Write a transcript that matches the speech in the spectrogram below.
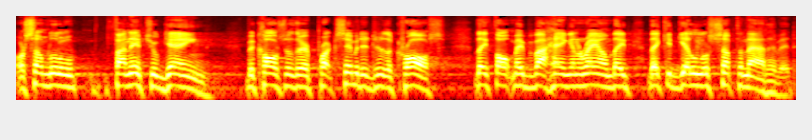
or some little financial gain because of their proximity to the cross. They thought maybe by hanging around they, they could get a little something out of it.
